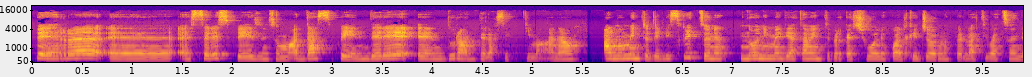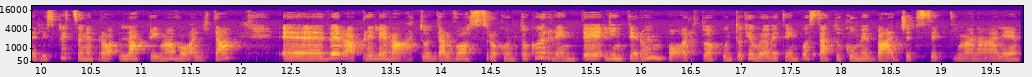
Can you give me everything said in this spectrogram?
per eh, essere speso, insomma, da spendere eh, durante la settimana al momento dell'iscrizione, non immediatamente perché ci vuole qualche giorno per l'attivazione dell'iscrizione, però la prima volta eh, verrà prelevato dal vostro conto corrente l'intero importo appunto che voi avete impostato come budget settimanale.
